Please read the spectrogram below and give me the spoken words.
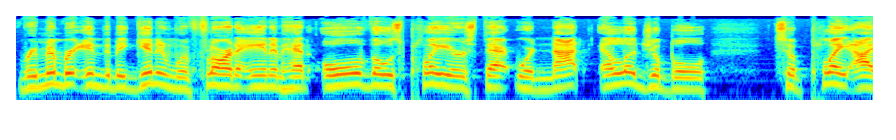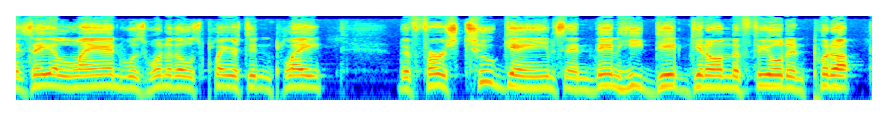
remember in the beginning when Florida A&M had all those players that were not eligible to play. Isaiah Land was one of those players didn't play the first two games, and then he did get on the field and put up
